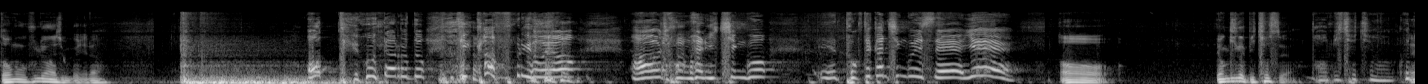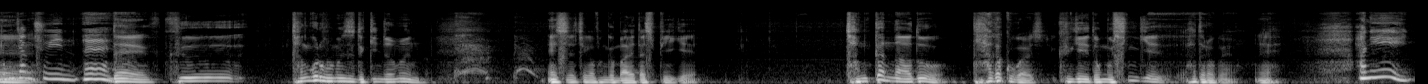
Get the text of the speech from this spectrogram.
너무 훌륭하신 분이라 어, 레오나르도 디카프리오요. 아 정말 이 친구 예, 독특한 친구일세. 예. 어 연기가 미쳤어요. 어 미쳤죠. 그 예. 농장 주인. 예. 네, 그 광고를 보면서 느낀 점은 네, 진짜 제가 방금 말했다시피 이게 잠깐 나와도 다 갖고 가요. 그게 너무 신기하더라고요. 예. 아니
